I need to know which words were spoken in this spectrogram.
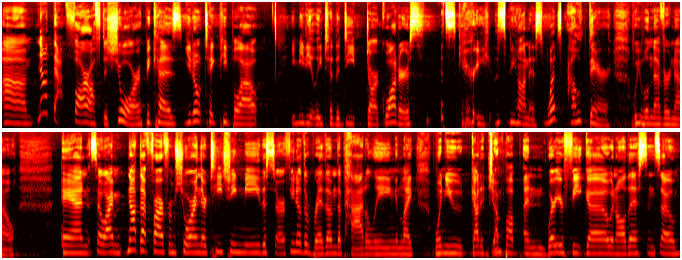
um, not that far off the shore, because you don't take people out immediately to the deep, dark waters. It's scary. Let's be honest. What's out there? We will never know. And so I'm not that far from shore, and they're teaching me the surf, you know, the rhythm, the paddling, and like when you got to jump up and where your feet go and all this. And so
